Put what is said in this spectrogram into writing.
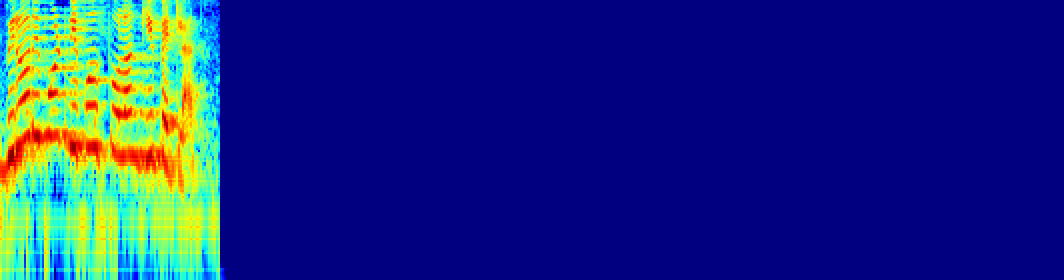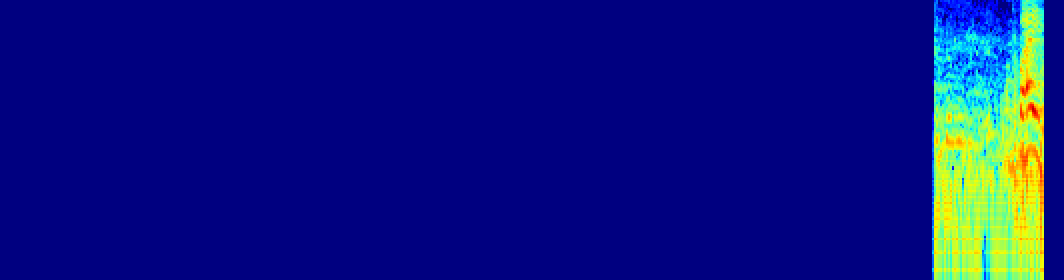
Bureau report Vipul Solanki, Petlad. ભાઈ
